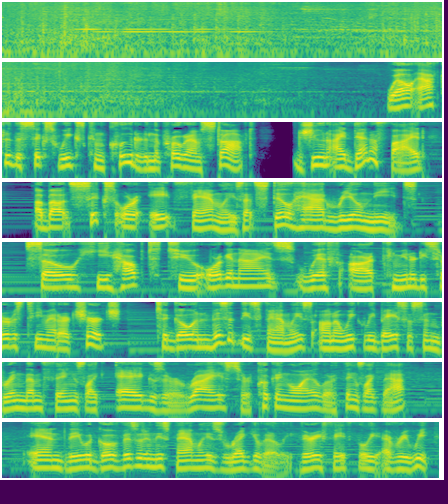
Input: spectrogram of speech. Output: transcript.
Well, after the six weeks concluded and the program stopped, June identified about six or eight families that still had real needs. So he helped to organize with our community service team at our church to go and visit these families on a weekly basis and bring them things like eggs or rice or cooking oil or things like that. And they would go visiting these families regularly, very faithfully every week.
